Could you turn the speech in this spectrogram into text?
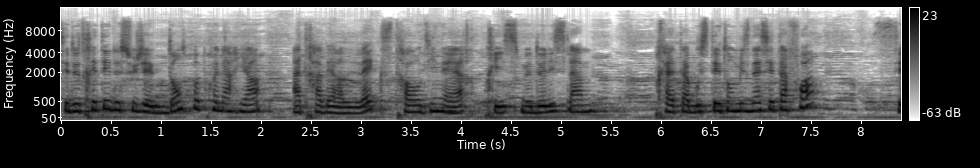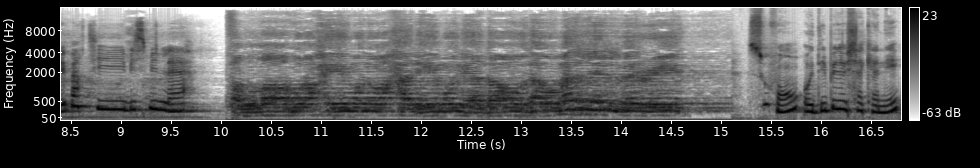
c'est de traiter de sujets d'entrepreneuriat à travers l'extraordinaire prisme de l'islam. Prête à booster ton business et ta foi? C'est parti, bismillah Souvent, au début de chaque année,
